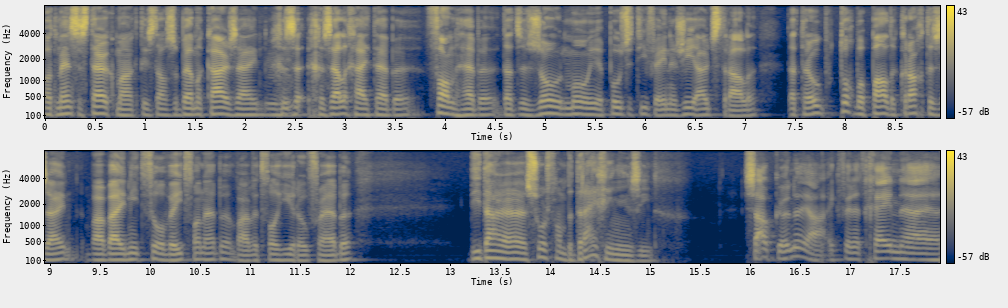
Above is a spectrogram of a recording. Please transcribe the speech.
wat mensen sterk maakt, is dat ze bij elkaar zijn, Mhm. geze- gezelligheid hebben, van hebben, dat ze zo'n mooie positieve energie uitstralen. Dat er ook toch bepaalde krachten zijn waar wij niet veel weet van hebben, waar we het wel hier over hebben, die daar eh, een soort van bedreiging in zien. Zou kunnen, ja. Ik vind het geen eh,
